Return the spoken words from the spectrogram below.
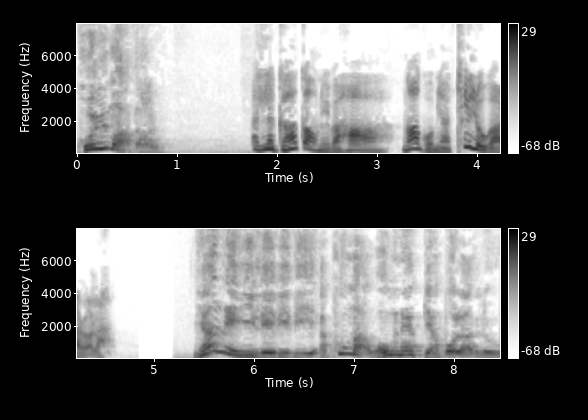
ခွေးမသားတို့အလကားကောင်နေပါဟာငါကိုများထိလို့ကတော့လားညနေကြီးလေးပြီးသည်အခုမှဝုန်းကနေပြန်ပေါ်လာသလို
